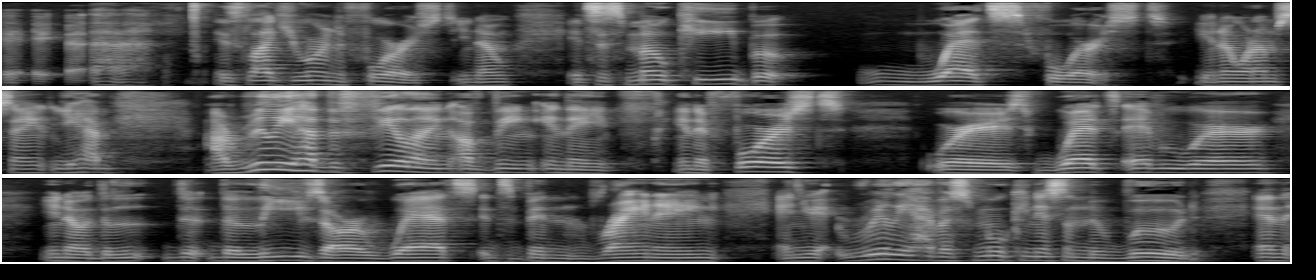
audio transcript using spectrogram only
uh, it's like you're in the forest. You know, it's a smoky but wet forest. You know what I'm saying? You have I really have the feeling of being in a in a forest where it's wet everywhere you know the, the the leaves are wet it's been raining and you really have a smokiness on the wood and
